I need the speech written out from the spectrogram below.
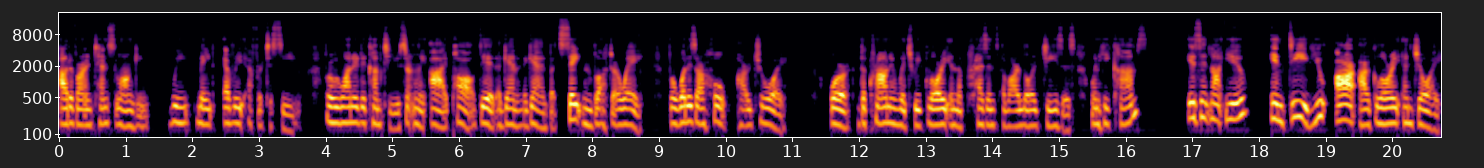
out of our intense longing, we made every effort to see you, for we wanted to come to you. Certainly I, Paul, did again and again, but Satan blocked our way. For what is our hope, our joy, or the crown in which we glory in the presence of our Lord Jesus when he comes? Is it not you? Indeed, you are our glory and joy.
